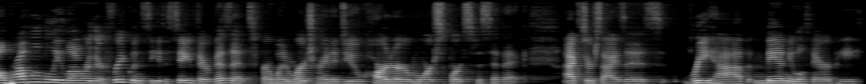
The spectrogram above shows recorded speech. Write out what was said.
I'll probably lower their frequency to save their visits for when we're trying to do harder, more sports specific exercises, rehab, manual therapy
